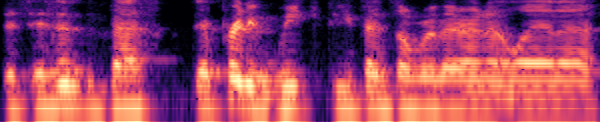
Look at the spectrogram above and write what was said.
This isn't the best. They're pretty weak defense over there in Atlanta.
